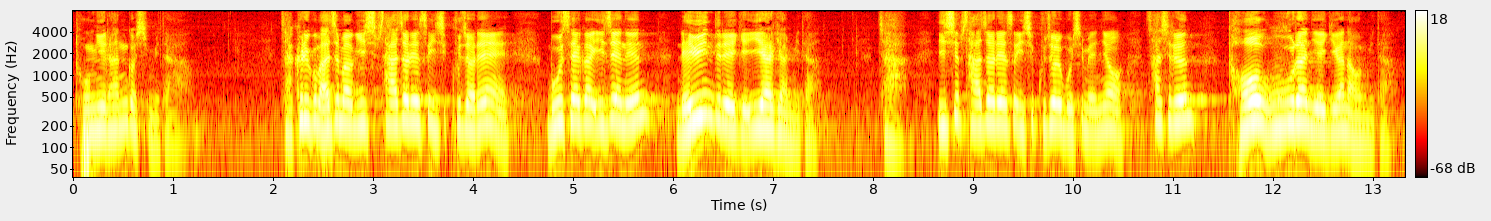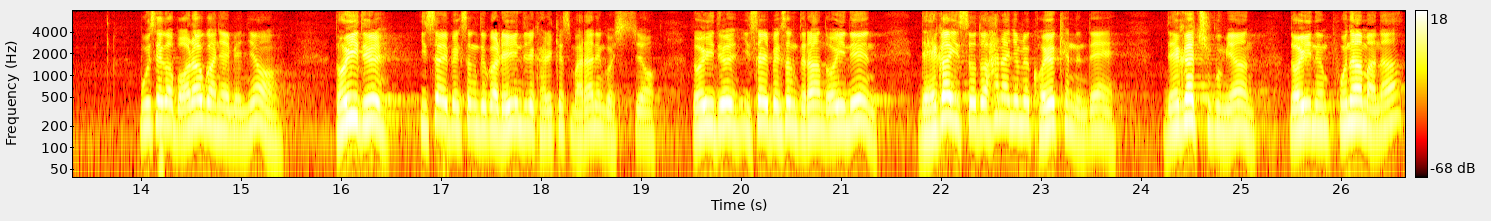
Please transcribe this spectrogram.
동일한 것입니다. 자, 그리고 마지막 24절에서 29절에 모세가 이제는 레윈들에게 이야기합니다. 자, 24절에서 29절 보시면요. 사실은 더 우울한 얘기가 나옵니다. 모세가 뭐라고 하냐면요. 너희들 이스라엘 백성들과 레윈들을 가리켜서 말하는 것이죠. 너희들 이스라엘 백성들아 너희는 내가 있어도 하나님을 거역했는데 내가 죽으면 너희는 보나마나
